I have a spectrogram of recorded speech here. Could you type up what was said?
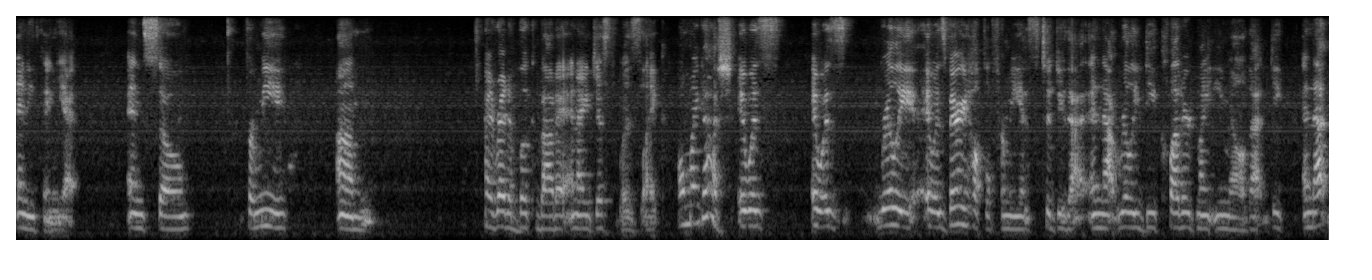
anything yet. And so for me, um, I read a book about it and I just was like, oh my gosh, it was, it was really it was very helpful for me is to do that and that really decluttered my email that de- and that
